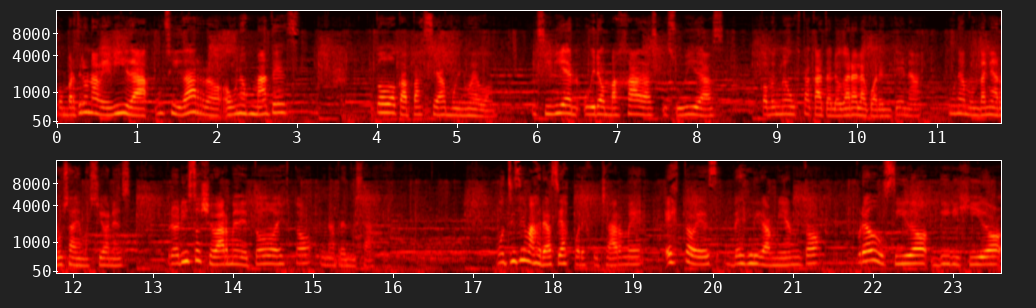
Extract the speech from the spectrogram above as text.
compartir una bebida, un cigarro o unos mates. Todo capaz sea muy nuevo. Y si bien hubieron bajadas y subidas, como a mí me gusta catalogar a la cuarentena, una montaña rusa de emociones, priorizo llevarme de todo esto un aprendizaje. Muchísimas gracias por escucharme. Esto es Desligamiento, producido, dirigido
